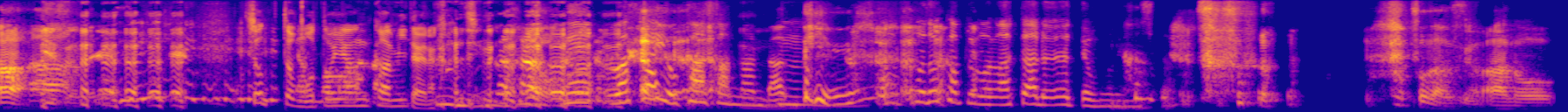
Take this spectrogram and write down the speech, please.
あ、いいですよね。ちょっと元ヤンかみたいな感じの。ね、若いお母さんなんだっていう。あこのカップもわかるって思いました。そうなんですよ。あの、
